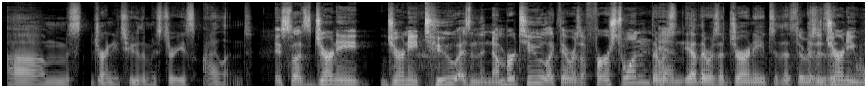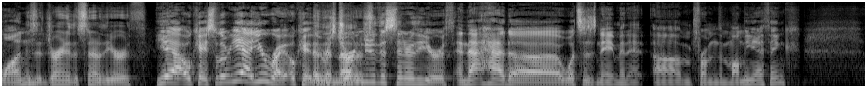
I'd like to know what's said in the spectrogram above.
um, Journey to the Mysterious Island. so that's Journey Journey Two, as in the number two. Like there was a first one. There was yeah, there was a journey to the. There was a is it- Journey one? Is it Journey to the Center of the Earth? Yeah, okay, so there, yeah, you're right. Okay, there And was Journey to the Center of the Earth, and that had uh, what's his name in it? Um, from the Mummy, I think.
